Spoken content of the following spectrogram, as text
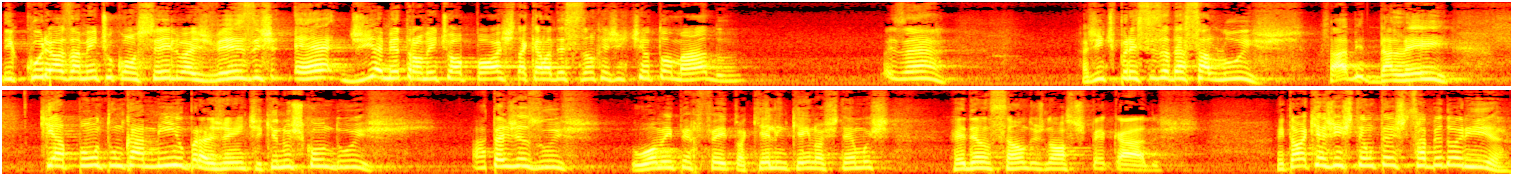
E curiosamente, o conselho, às vezes, é diametralmente oposto daquela decisão que a gente tinha tomado. Pois é, a gente precisa dessa luz, sabe, da lei, que aponta um caminho para a gente, que nos conduz até Jesus, o homem perfeito, aquele em quem nós temos redenção dos nossos pecados. Então aqui a gente tem um texto de sabedoria,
